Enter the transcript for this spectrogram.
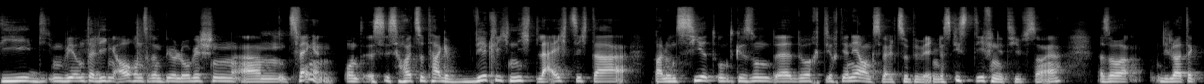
die, die wir unterliegen auch unseren biologischen ähm, Zwängen. Und es ist heutzutage wirklich nicht leicht, sich da balanciert und gesund äh, durch, durch die Ernährungswelt zu bewegen. Das ist definitiv so. Ja? Also die Leute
